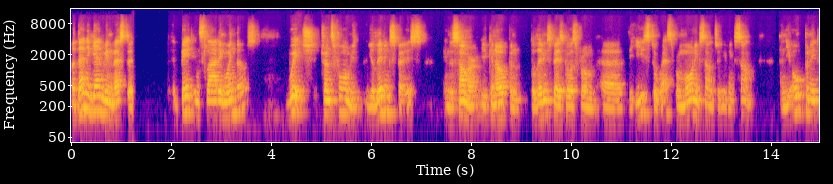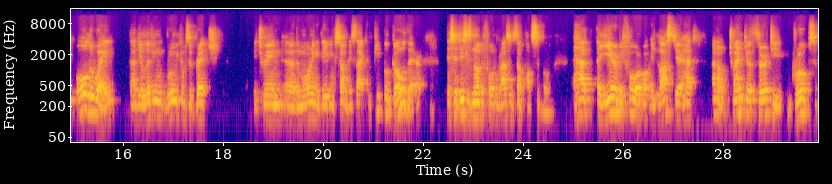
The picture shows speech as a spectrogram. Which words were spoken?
But then again, we invested a bit in sliding windows, which transform your living space. In the summer, you can open the living space goes from uh, the east to west, from morning sun to evening sun, and you open it all the way that your living room becomes a bridge between uh, the morning and the evening sun. It's like, and people go there, they say, This is not affordable housing, it's not possible. I had a year before, or last year, I had, I don't know, 20 or 30 groups of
